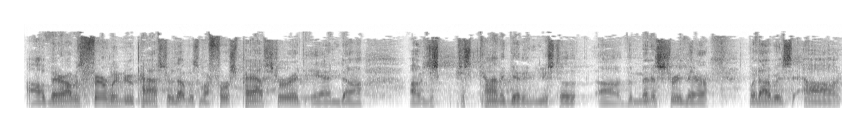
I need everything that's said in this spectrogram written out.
uh, there. I was a fairly new pastor. That was my first pastorate, and uh, I was just, just kind of getting used to uh, the ministry there. But I was uh,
